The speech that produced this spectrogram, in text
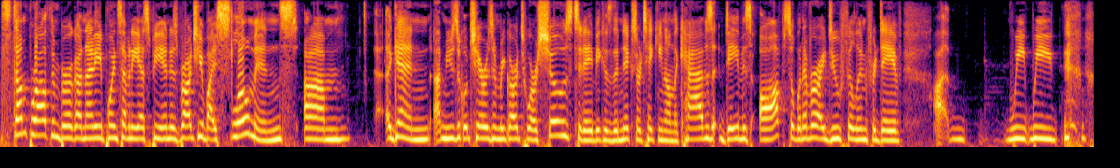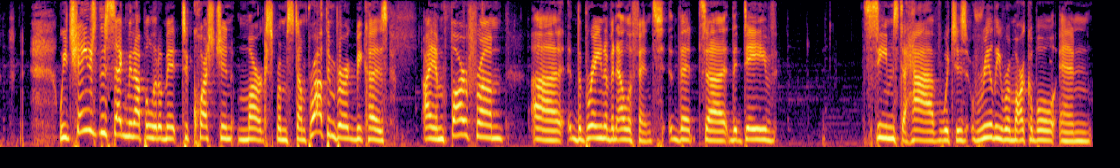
Stump Rothenberg on 98.7 ESPN is brought to you by Sloman's. Um, again, musical chairs in regard to our shows today because the Knicks are taking on the Cavs. Dave is off, so whenever I do fill in for Dave, uh, we we we changed the segment up a little bit to question marks from Stump Rothenberg because I am far from uh, the brain of an elephant that uh, that Dave seems to have, which is really remarkable, and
